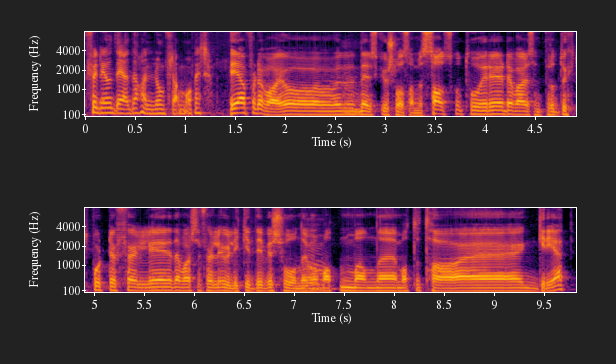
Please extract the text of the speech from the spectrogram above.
For det er jo det det handler om framover. Ja, for det var jo, Dere skulle slå sammen salgskontorer, det var liksom produktporteføljer, det var selvfølgelig ulike divisjoner hvor man, man eh, måtte ta eh, grep.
